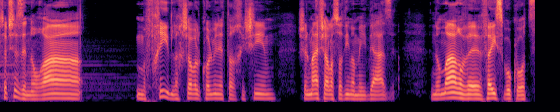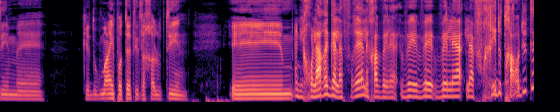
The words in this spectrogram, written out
חושב שזה נורא מפחיד לחשוב על כל מיני תרחישים של מה אפשר לעשות עם המידע הזה. נאמר ופייסבוק רוצים, אה, כדוגמה היפותטית לחלוטין, אה, אני יכולה רגע להפריע לך ולהפחיד אותך עוד יותר?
